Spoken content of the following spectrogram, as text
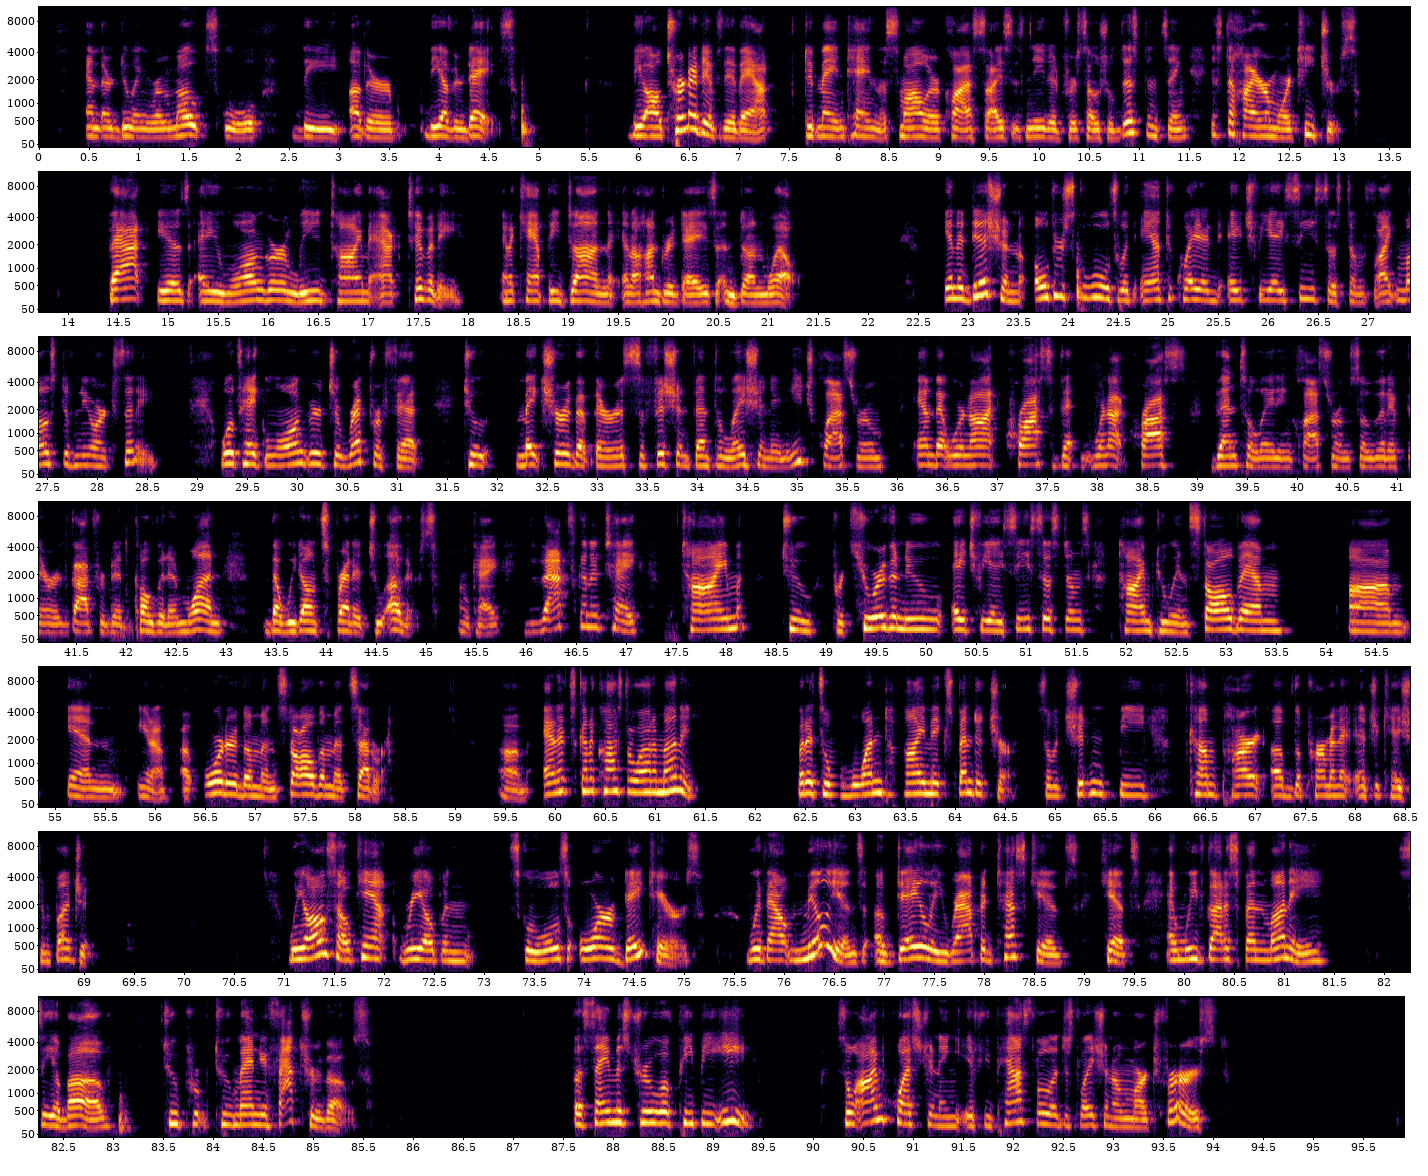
And they're doing remote school the other the other days. The alternative to that to maintain the smaller class sizes needed for social distancing is to hire more teachers. That is a longer lead time activity, and it can't be done in 100 days and done well. In addition, older schools with antiquated HVAC systems, like most of New York City, will take longer to retrofit to make sure that there is sufficient ventilation in each classroom and that we're not cross we're not cross ventilating classrooms so that if there is god forbid covid in one that we don't spread it to others okay? That's going to take time to procure the new hvac systems time to install them um, and you know uh, order them install them etc um, and it's going to cost a lot of money but it's a one time expenditure. So it shouldn't become part of the permanent education budget. We also can't reopen schools or daycares without millions of daily rapid test kits kits and we've got to spend money see above to to manufacture those the same is true of PPE so I'm questioning if you pass the legislation on March 1st,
